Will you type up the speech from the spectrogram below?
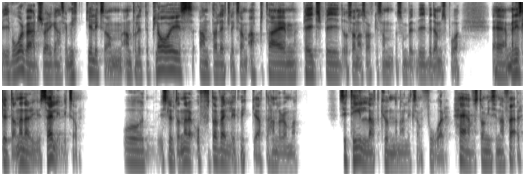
i vår värld så är det ganska mycket liksom, antalet deploys, antalet liksom, uptime, page speed och sådana saker som, som vi bedöms på. Eh, men i slutändan är det ju sälj. Liksom. Och i slutändan är det ofta väldigt mycket att det handlar om att se till att kunderna liksom får hävstång i sin affär.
